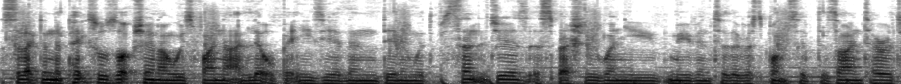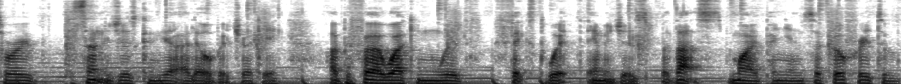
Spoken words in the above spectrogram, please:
Selecting the pixels option, I always find that a little bit easier than dealing with percentages, especially when you move into the responsive design territory. Percentages can get a little bit tricky. I prefer working with fixed width images, but that's my opinion. So feel free to,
